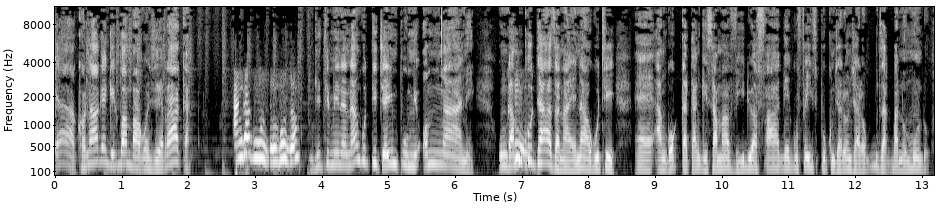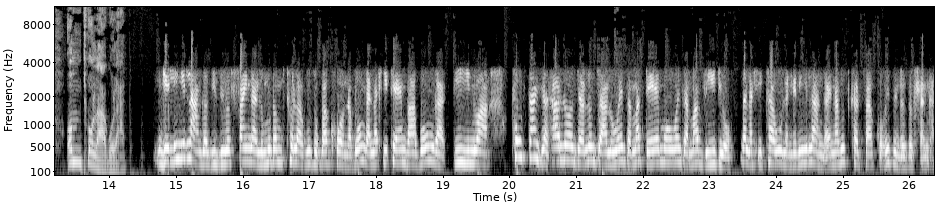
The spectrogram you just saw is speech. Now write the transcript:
ya khona-ke ngikubambako nje raga angakuzwa umbuzo ngithi mina nangu-dj impumi omncane ungamkhuthaza hmm. naye na ukuthi eh angokugadangisa amavidiyo afake kufacebook njalo njalo kuza kuba nomuntu omtholako lapho ngelinye ilanga viziwe final umuntu omtholako uzokuba khona bongalahli ithemba bongadinwa posta njalo njalo njalo wenza amademo wenza amavidiyo ungalahli ithawula ngelinye ilanga enako isikhathi sakho izinto zokuhlangana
